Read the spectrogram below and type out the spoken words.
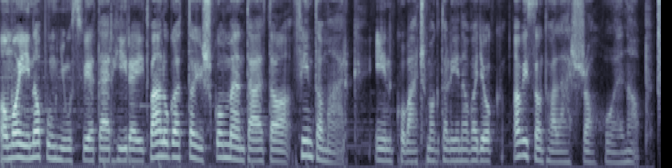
A mai Napunk Newsfilter híreit válogatta és kommentálta Finta Márk. Én Kovács Magdaléna vagyok, a Viszonthallásra holnap.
